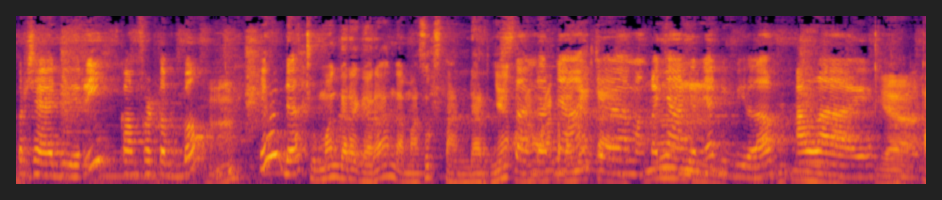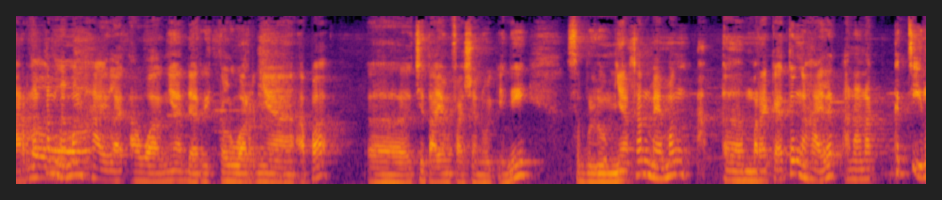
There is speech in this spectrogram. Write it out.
percaya diri comfortable Hmm. ya udah Cuma gara-gara nggak masuk standarnya orang-orang standarnya aja kebanyakan. makanya Hmm. akhirnya dibilang alay ya. Karena kan Oh. memang highlight awalnya dari keluarnya apa eh, Citayam Fashion Week ini sebelumnya kan memang eh, mereka itu nge-highlight anak-anak kecil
